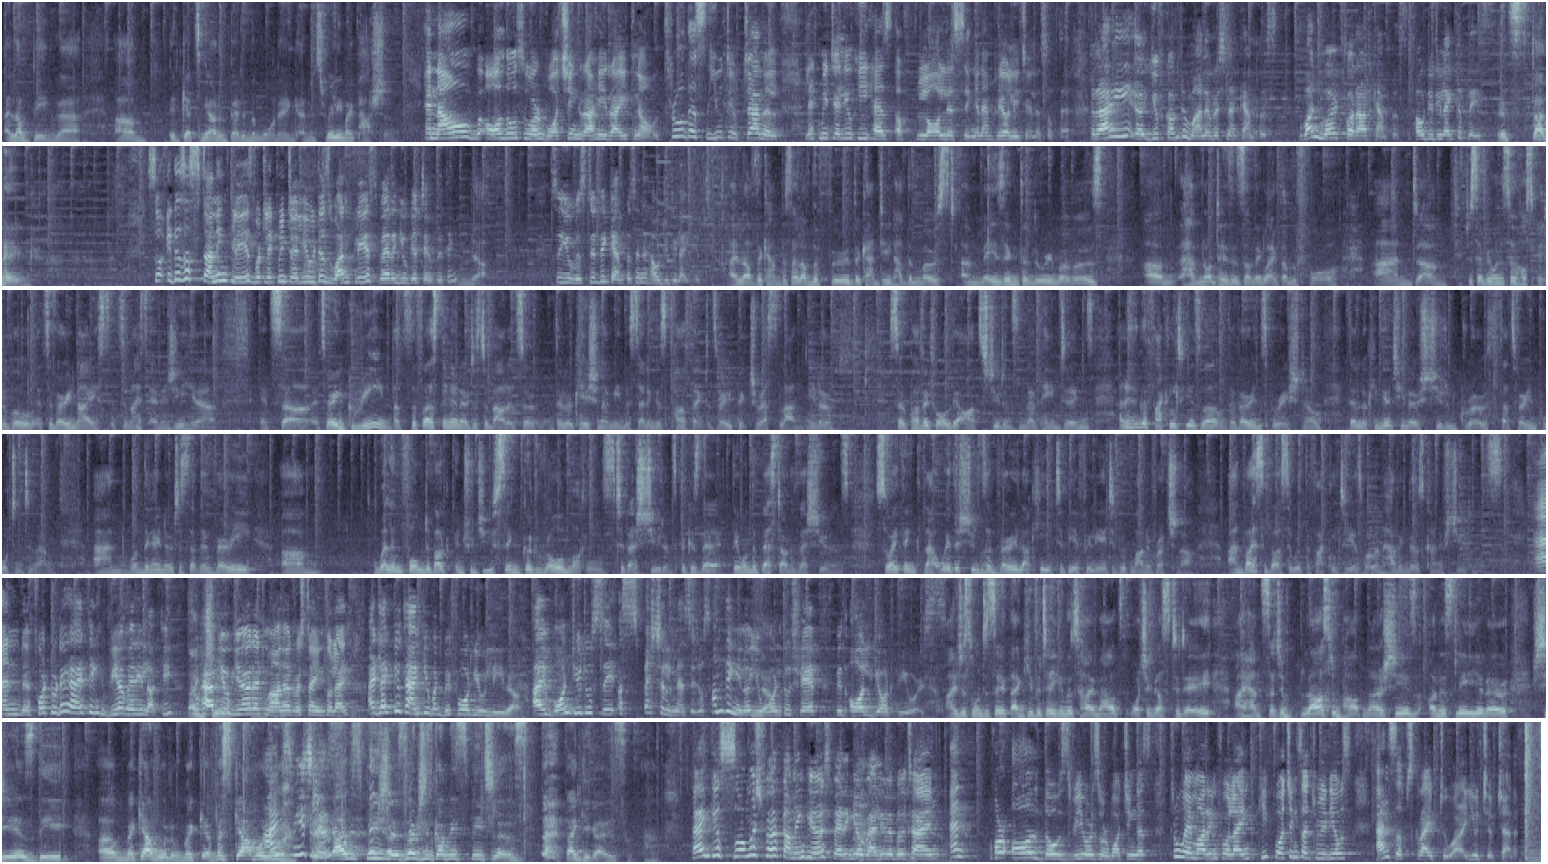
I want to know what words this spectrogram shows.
I love being there um, it gets me out of bed in the morning and it's really my passion and now all those who are watching Rahi right now through this YouTube channel, let me tell you he has a flawless sing and I'm really jealous of that. Rahi, uh, you've come to Manav campus. One word for our campus. How did you like the place? It's stunning. So it is a stunning place but let me tell you it is one place where you get everything. Yeah. So you visited the campus and how did you like it? I love the campus, I love the food. The canteen had the most amazing tandoori momos. Um, have not tasted something like that before. And um, just everyone is so hospitable. It's a very nice, it's a nice energy here. It's, uh, it's very green. That's the first thing I noticed about it. So the location, I mean, the setting is perfect. It's very picturesque land, you know. So perfect for all the art students and their paintings. And I think the faculty as well, they're very inspirational. They're looking at, you know, student growth. That's very important to them. And one thing I noticed that they're very, um, well informed about introducing good role models to their students because they they want the best out of their students. So I think that way the students are very lucky to be affiliated with Manav Rachna and vice versa with the faculty as well and having those kind of students. And for today, I think we are very lucky to Thank have you. you. here at Manav Rachna Infoline. I'd like to thank you, but before you leave, Yeah. I want you to say a special message or something you know you Yeah. want to share with all your viewers. I just want to say thank you for taking the time out watching us today. I had such a blast with Bhavna. She is honestly, you know, she is the um, मैं क्या बोलूं मैं क्या बस क्या बोलूं I'm speechless. I'm speechless. Look, she's got me speechless. Thank you guys. Thank you so much for coming here, sparing your valuable time, and for all those viewers who are watching us through MR Infoline, keep watching such videos and subscribe to our YouTube channel.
